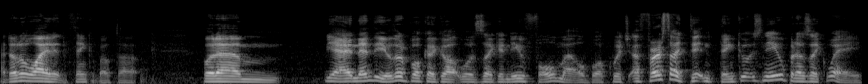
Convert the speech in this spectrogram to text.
I don't know why I didn't think about that. But um, yeah, and then the other book I got was like a new Full Metal book, which at first I didn't think it was new, but I was like, wait,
